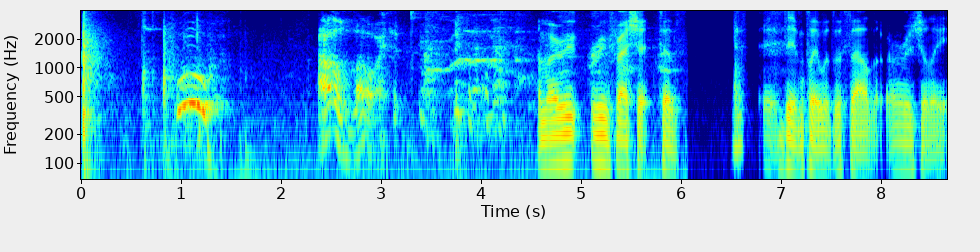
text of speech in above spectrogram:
Whew. Oh Lord. I'm gonna re- refresh it because it didn't play with the sound originally.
